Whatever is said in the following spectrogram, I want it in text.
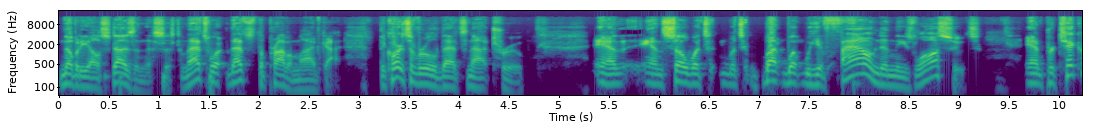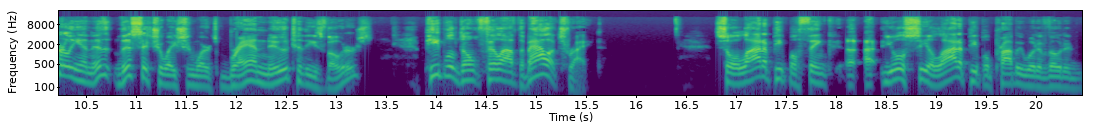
Nobody else does in this system. That's what that's the problem I've got. The courts have ruled that's not true. And and so what's what's but what we have found in these lawsuits, and particularly in this, situation where it's brand new to these voters, people don't fill out the ballots right. So a lot of people think uh, uh you'll see a lot of people probably would have voted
